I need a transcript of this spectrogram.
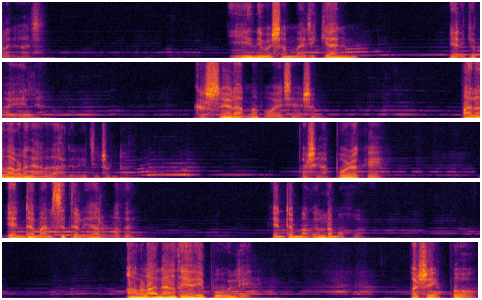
പ്രകാശ് ഈ നിമിഷം മരിക്കാനും എനിക്ക് ഭയമില്ല. കൃഷ്ണയുടെ അമ്മ പോയ ശേഷം പലതവണ ഞാനത് ആഗ്രഹിച്ചിട്ടുണ്ട്. പക്ഷെ അപ്പോഴൊക്കെ എന്റെ മനസ്സിൽ തെളിയാറുള്ളത് എന്റെ മകളുടെ മുഖമാണ് അവൾ അനാഥയായി പോവില്ലേ? പക്ഷെ ഇപ്പോ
